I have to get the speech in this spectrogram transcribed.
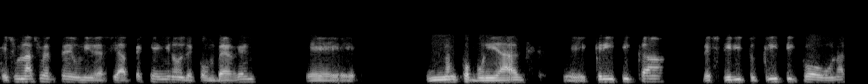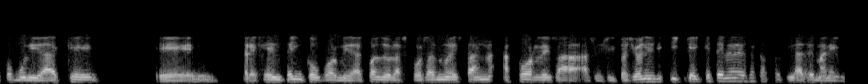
es una suerte de universidad pequeña donde convergen eh, una comunidad eh, crítica, de espíritu crítico, una comunidad que eh, presenta inconformidad cuando las cosas no están acordes a, sus situaciones y que hay que tener esa capacidad de manejo.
